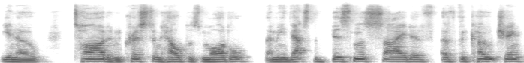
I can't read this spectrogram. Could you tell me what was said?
you know Todd and Kristen help us model. I mean, that's the business side of of the coaching.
